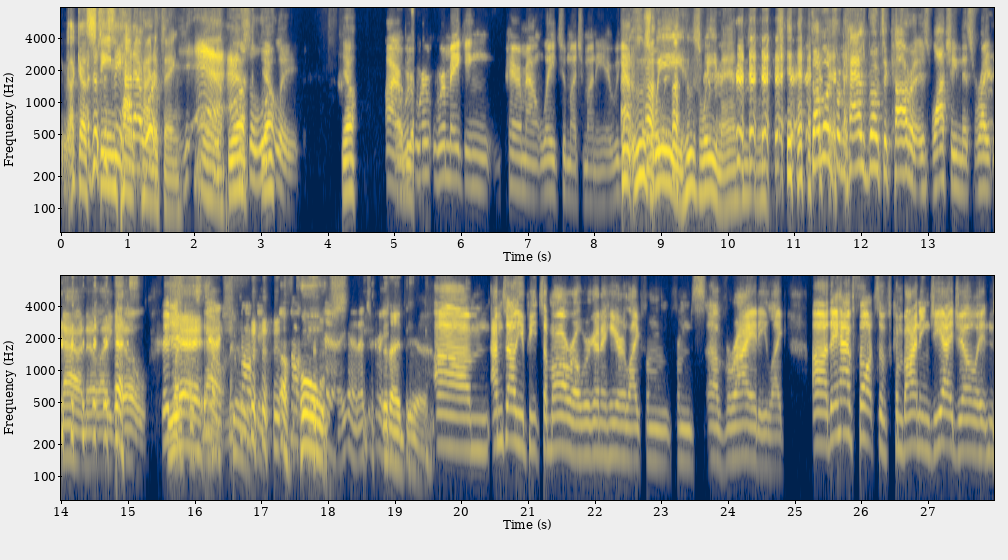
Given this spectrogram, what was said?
Like a see how steampunk that kind works. of thing. Yeah, yeah. absolutely. Yeah. absolutely. All right, we're, we're we're making Paramount way too much money here. We got Who's we? Who's we, man? Who's we? Someone from Hasbro Takara is watching this right now, and they're like, Yes. "Yo, There's Yes, yeah, actually. keep talking, keep Of talking. course. Yeah, yeah, that's great. Good idea. Um, I'm telling you, Pete. Tomorrow we're gonna hear like from from uh, Variety, like, uh, they have thoughts of combining GI Joe and,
